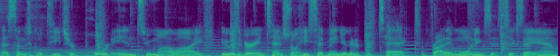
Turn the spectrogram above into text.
that Sunday school teacher poured into my life. It was very intentional. He said, Man, you're going to protect Friday mornings at 6 a.m.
